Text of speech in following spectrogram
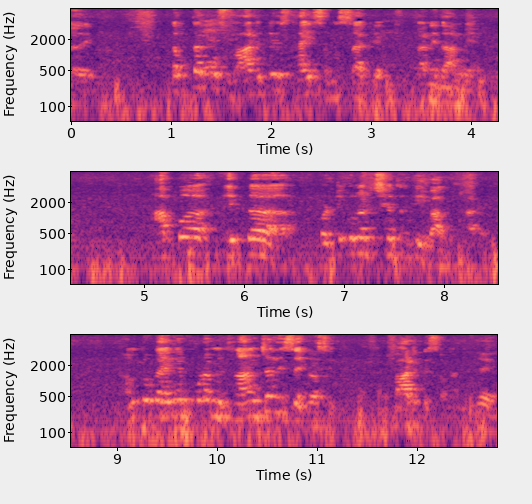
करेगी तब तक उस बाढ़ के स्थायी समस्या के का निदान नहीं आप एक पर्टिकुलर क्षेत्र की बात उठा रहे हैं। हम तो कहेंगे पूरा मिथिलांचल इससे ग्रसित है बाढ़ के समय।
